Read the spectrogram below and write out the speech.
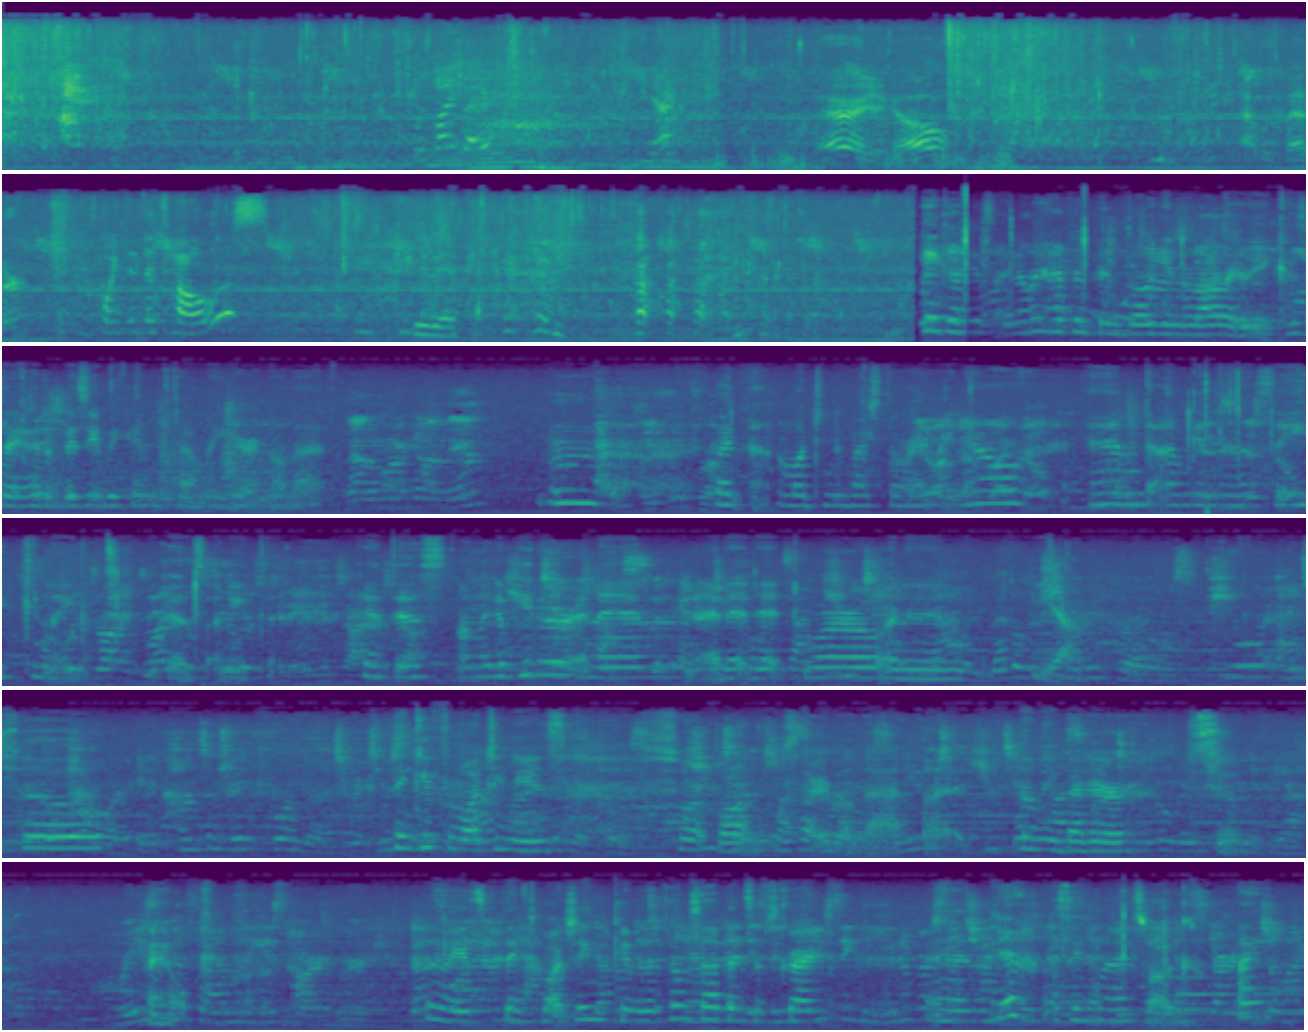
Was mine better? Yeah? There you go. That was better. You pointed the toes? Do this. Hey guys, I know I haven't been vlogging a lot lately because I had a busy weekend with family here and all that. Mm, but I'm watching The Bachelorette right now and I'm gonna say goodnight because I need to get this on my computer and then edit it tomorrow and then, yeah. So, thank you for watching these short vlogs. Sorry about that, but they'll be better soon. I hope. Anyways, thanks for watching. Give it a thumbs up and subscribe. And yeah, I'll see you in my next vlog. Bye.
